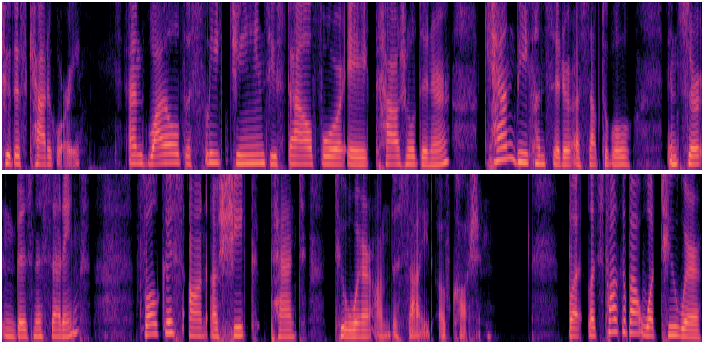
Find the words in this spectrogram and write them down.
to this category. And while the sleek jeans you style for a casual dinner can be considered acceptable in certain business settings. Focus on a chic pant to wear on the side of caution. But let's talk about what to wear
